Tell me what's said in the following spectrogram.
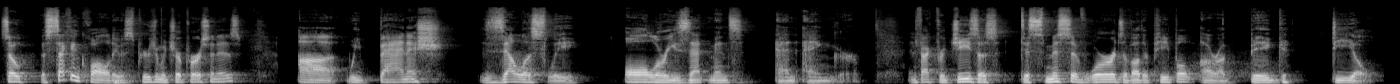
So the second quality of a spiritually mature person is, uh, we banish zealously all resentments and anger. In fact, for Jesus, dismissive words of other people are a big deal.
